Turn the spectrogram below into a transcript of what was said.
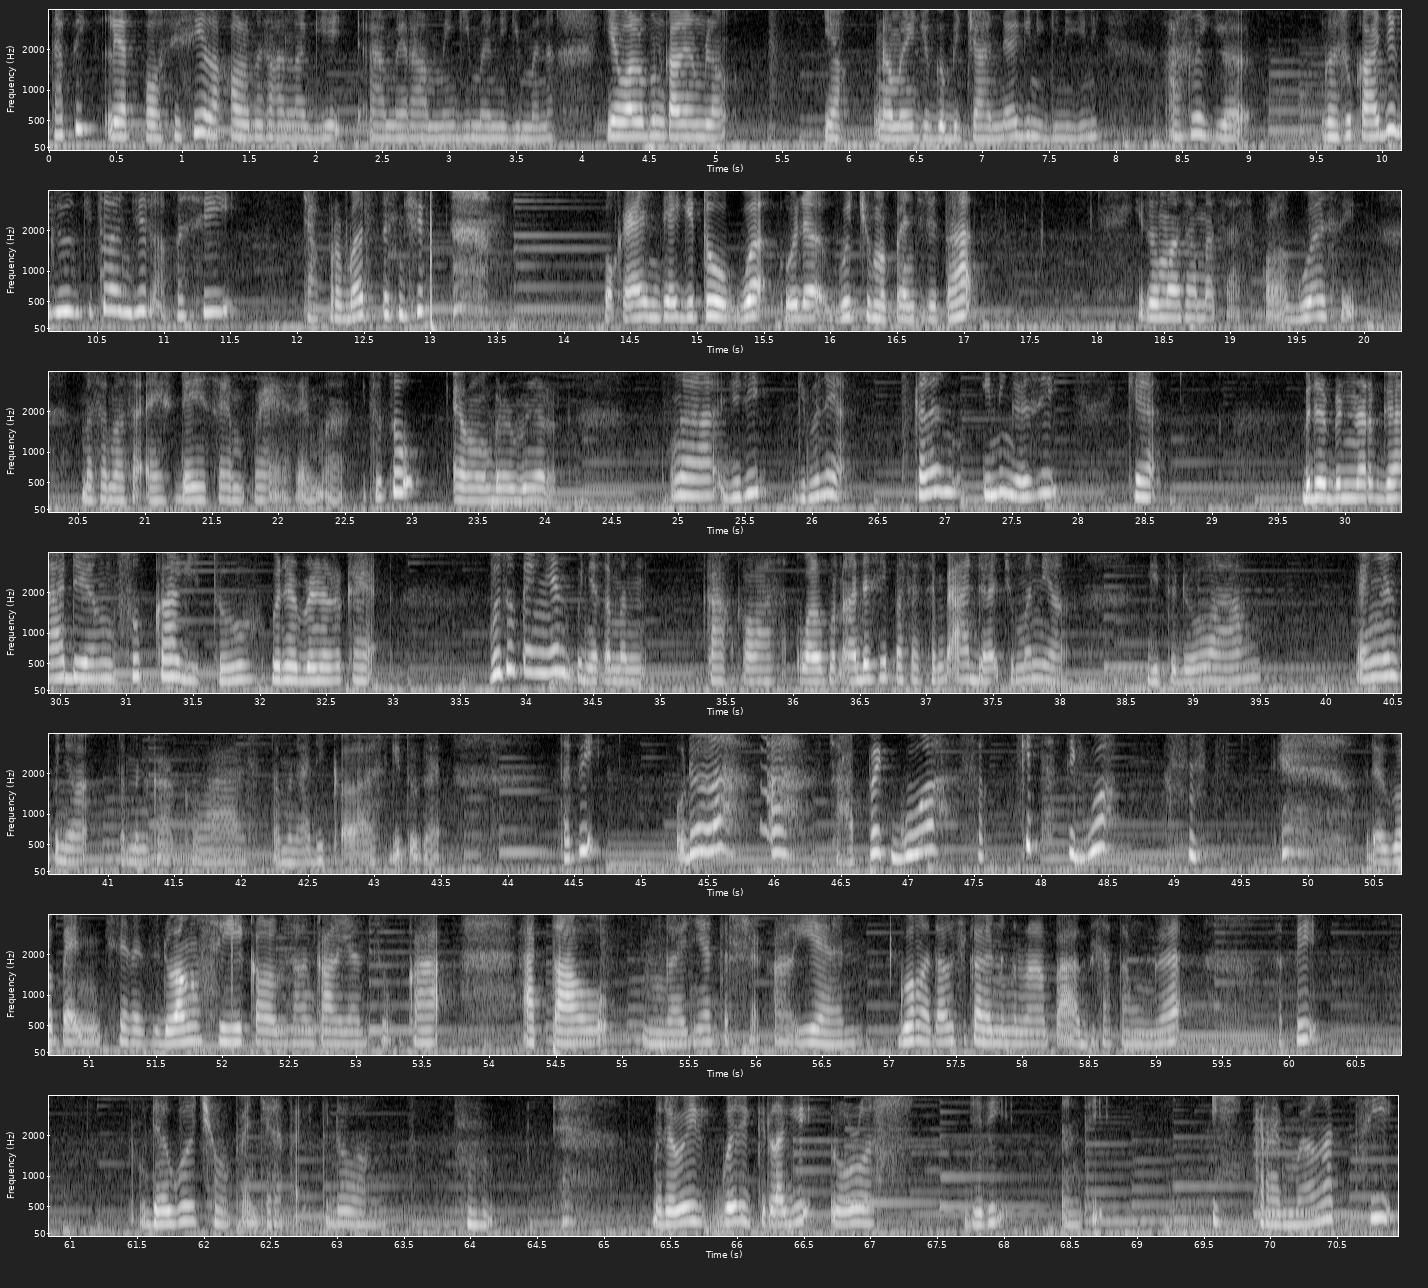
Tapi lihat posisi lah kalau misalkan lagi rame-rame gimana gimana. Ya walaupun kalian bilang ya namanya juga bercanda gini gini gini. Asli gak gak suka aja gue gitu anjir. Apa sih? Caper banget anjir. Pokoknya intinya gitu. Gue udah gue cuma pengen cerita itu masa-masa sekolah gue sih. Masa-masa SD SMP SMA itu tuh emang bener-bener nggak jadi gimana ya? Kalian ini gak sih kayak bener-bener gak ada yang suka gitu? Bener-bener kayak gue tuh pengen punya teman kak kelas walaupun ada sih pas SMP ada cuman ya gitu doang. Pengen punya temen kak kelas temen adik kelas gitu kan tapi udahlah ah capek gue sakit hati gue udah gue pengen cerita itu doang sih kalau misalkan kalian suka atau enggaknya terserah kalian. Gue nggak tahu sih kalian denger apa abis atau enggak. Tapi udah gue cuma pengen cerita itu doang. By the way gue dikit lagi lulus. Jadi nanti ih keren banget sih.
